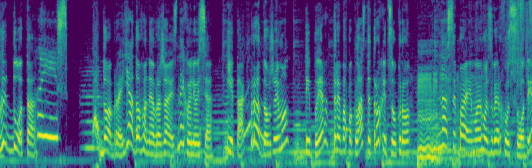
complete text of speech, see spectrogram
Гидота. Добре, я довго не ображаюсь, не хвилюйся. І так, продовжуємо. Тепер треба покласти трохи цукру. Насипаємо його зверху соди.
